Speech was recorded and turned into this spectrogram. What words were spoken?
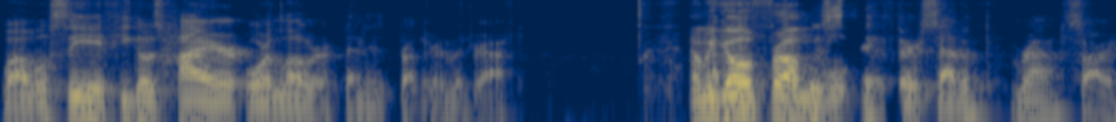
Well, we'll see if he goes higher or lower than his brother in the draft. And we I go from sixth or seventh round. Sorry.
